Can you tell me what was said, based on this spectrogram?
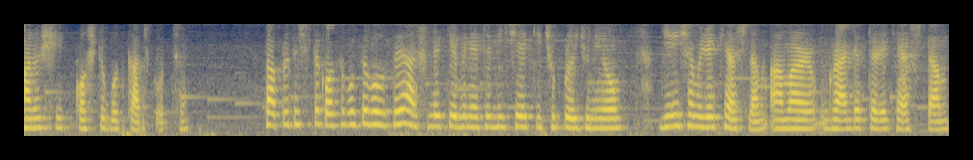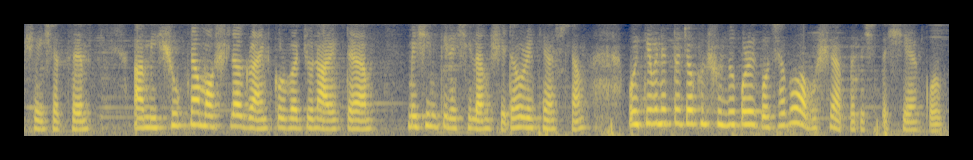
মানসিক কষ্টবোধ কাজ করছে। তো আপনাদের সাথে কথা বলতে বলতে আসলে কেবিনেটের নিচে কিছু প্রয়োজনীয় জিনিস আমি রেখে আসলাম। আমার গ্রাইন্ডারটা রেখে আসলাম, সেই সাথে আমি শুকনা মশলা গ্রাইন্ড করবার জন্য আরেকটা মেশিন কিনেছিলাম, সেটাও রেখে আসলাম। ওই ক্যাবিনেটটা যখন সুন্দর করে গোছাবো, অবশ্যই আপনাদের সাথে শেয়ার করব।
